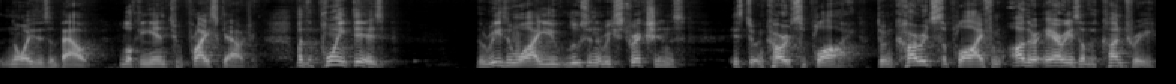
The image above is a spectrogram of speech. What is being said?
noises about looking into price gouging. But the point is, the reason why you loosen the restrictions is to encourage supply, to encourage supply from other areas of the country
